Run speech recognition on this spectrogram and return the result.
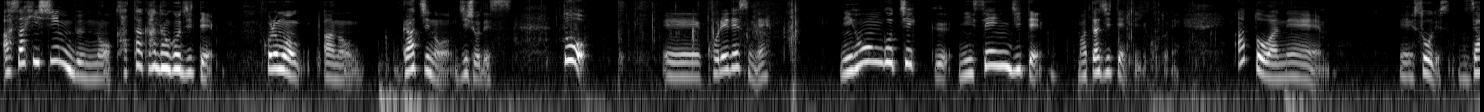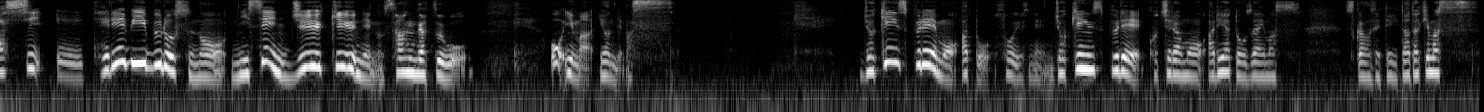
朝日新聞のカタカナ語辞典。これもあのガチの辞書です。と、えー、これですね。日本語チェック2000辞典。また辞典っていうことね。あとはねえー、そうです。雑誌、えー、テレビブロスの2019年の3月号を今読んでます。除菌スプレーもあとそうですね除菌スプレーこちらもありがとうございます。使わせていただきます。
